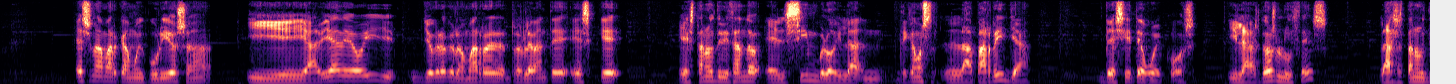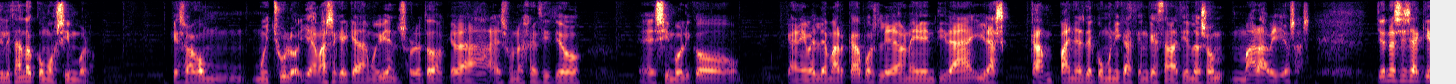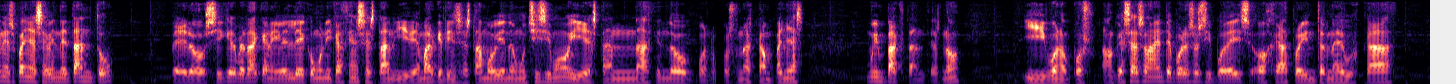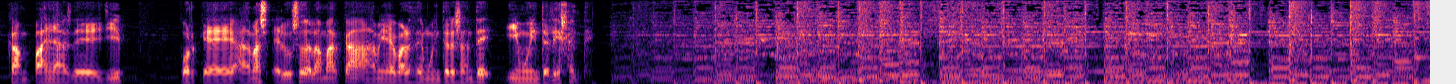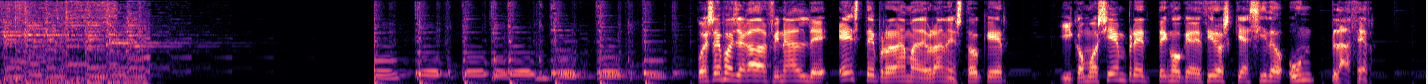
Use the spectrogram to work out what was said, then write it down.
es una marca muy curiosa y a día de hoy yo creo que lo más re relevante es que están utilizando el símbolo y la, digamos, la parrilla de siete huecos y las dos luces las están utilizando como símbolo que es algo muy chulo y además es que queda muy bien, sobre todo, queda, es un ejercicio eh, simbólico que a nivel de marca pues le da una identidad y las campañas de comunicación que están haciendo son maravillosas. Yo no sé si aquí en España se vende tanto, pero sí que es verdad que a nivel de comunicación se están y de marketing se están moviendo muchísimo y están haciendo, bueno, pues unas campañas muy impactantes, ¿no? Y bueno, pues aunque sea solamente por eso, si podéis, ojead por internet, buscad campañas de Jeep porque además el uso de la marca a mí me parece muy interesante y muy inteligente. Pues hemos llegado al final de este programa de Brand Stoker y como siempre tengo que deciros que ha sido un placer.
